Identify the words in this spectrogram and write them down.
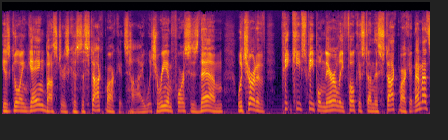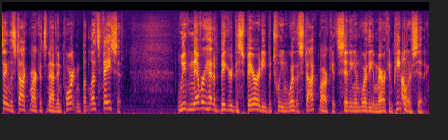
is going gangbusters because the stock market's high, which reinforces them, which sort of pe keeps people narrowly focused on this stock market. And I'm not saying the stock market's not important, but let's face it. We've never had a bigger disparity between where the stock market's sitting and where the American people are sitting.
